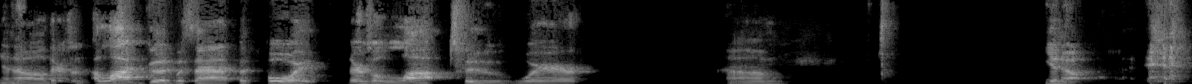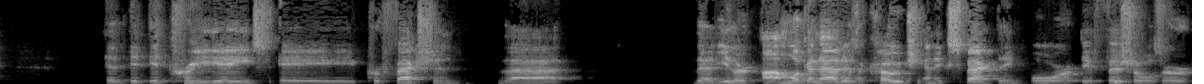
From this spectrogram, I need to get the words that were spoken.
you know, there's a, lot good with that, but boy, there's a lot too where, um, you know, it, it, it creates a perfection that that either I'm looking at as a coach and expecting, or the officials are,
